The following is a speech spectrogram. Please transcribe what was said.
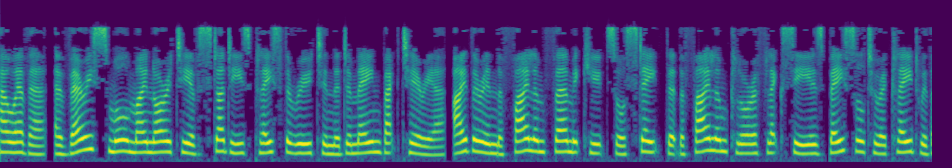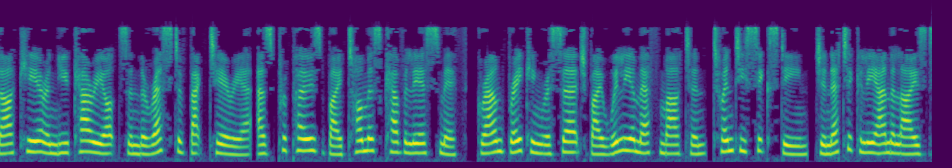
However, a very small minority of studies place the root in the domain bacteria, either in the phylum Firmicutes or state that the phylum Chloroflexi is basal to a clade with archaea and eukaryotes and the rest of bacteria as proposed by Thomas Cavalier Smith. Groundbreaking research by William F. Martin 2016 genetically analyzed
